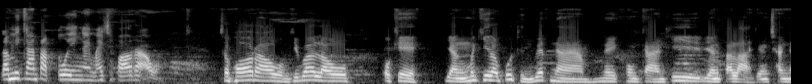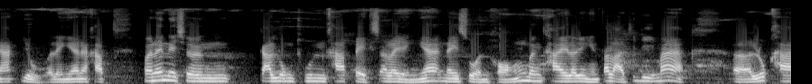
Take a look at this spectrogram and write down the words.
เรามีการปรับตัวยังไงไหมเฉพาะเรา เฉพาะเราผมคิดว่าเราโอเค อย่างเมื่อกี้เราพูดถึงเวียดนามในโครงการที่ยังตลาดยังชะงักอยู่อะไรเงี้ยนะครับ เพราะฉะนั้นในเชิง การลงทุนคาเปกอะไรอย่างเงี้ยในส่วนของเมืองไทยเรายังเห็นตลาดที่ดีมากเอ่อลูกค้า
